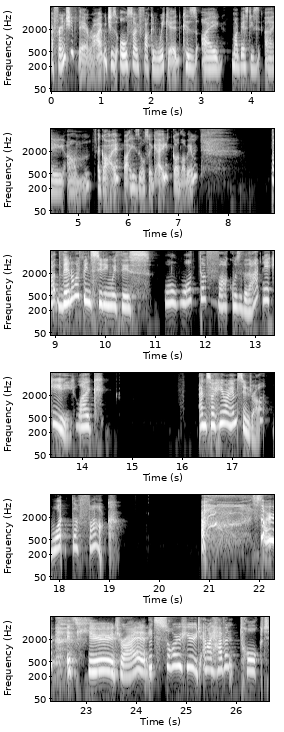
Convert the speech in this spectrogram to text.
a friendship there, right? Which is also fucking wicked because I my bestie's a um a guy, but he's also gay. God love him. But then I've been sitting with this. Well, what the fuck was that, Nicky? Like, and so here I am, Cindra. What the fuck? so It's huge, right? it's so huge. And I haven't talked,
